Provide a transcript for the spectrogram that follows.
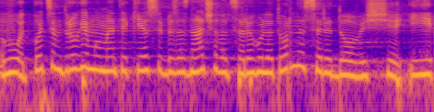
от потім другий момент, який я собі зазначила, це регуляторне середовище і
